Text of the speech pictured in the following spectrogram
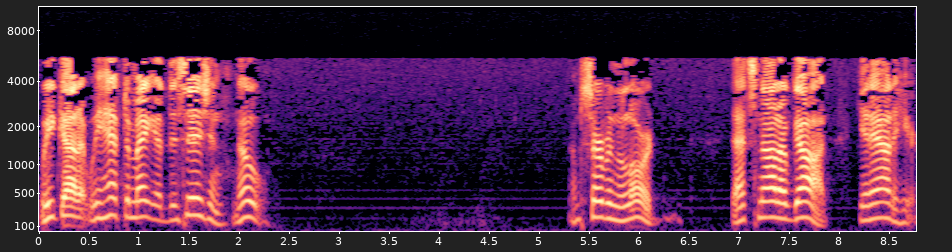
We got it. We have to make a decision. No. I'm serving the Lord. That's not of God. Get out of here.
